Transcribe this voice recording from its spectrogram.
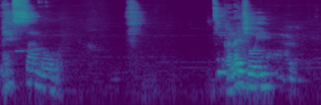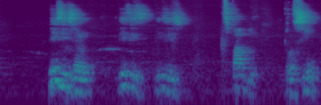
Pesa noma. Can I show you? This is on, this is this is it's public to see.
